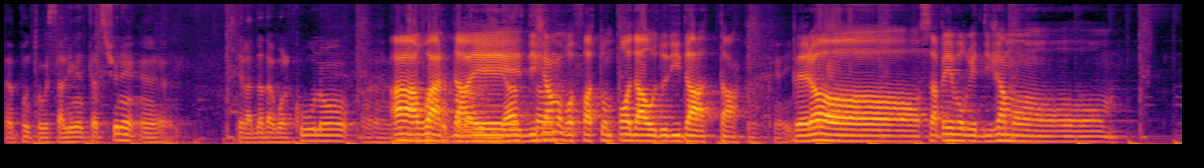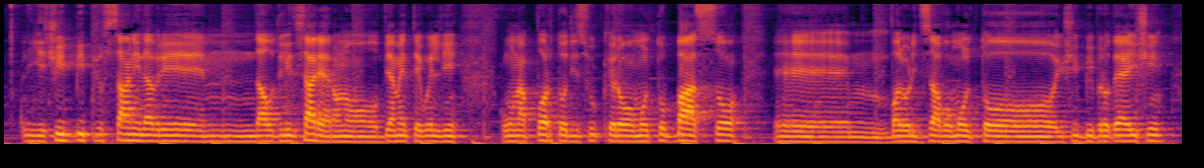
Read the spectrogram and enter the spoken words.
appunto questa alimentazione... Eh Te l'ha data qualcuno? Eh, ah, guarda, eh, diciamo che ho fatto un po' da autodidatta, okay. però sapevo che diciamo i cibi più sani da, pre- da, utilizzare erano ovviamente quelli con un apporto di zucchero molto basso, eh, valorizzavo molto i cibi proteici,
